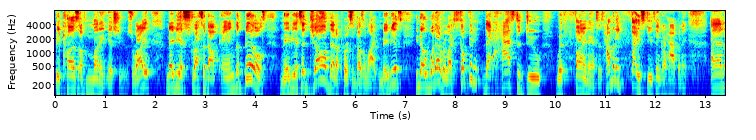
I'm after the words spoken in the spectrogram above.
because of money issues, right? Maybe it's stress about paying the bills. Maybe it's a job that a person doesn't like. Maybe it's, you know, whatever, like something that has to do with finances. How many fights do you think are happening? And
